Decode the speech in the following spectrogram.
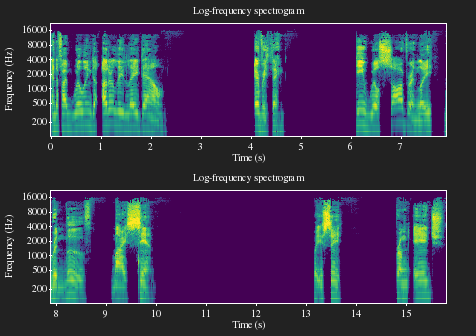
And if I'm willing to utterly lay down everything, He will sovereignly remove my sin. But you see, from age,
